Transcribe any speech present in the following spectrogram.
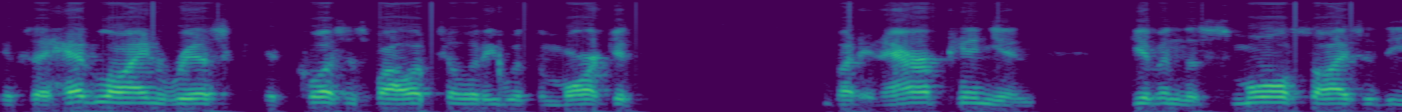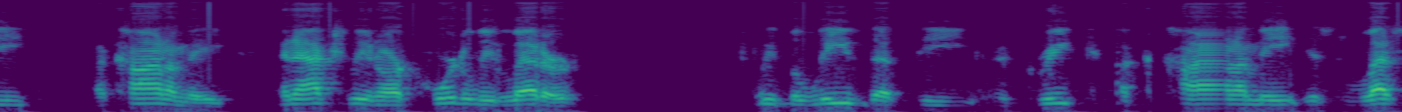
It's a headline risk. It causes volatility with the market. But in our opinion, given the small size of the economy, and actually in our quarterly letter, we believe that the Greek economy is less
